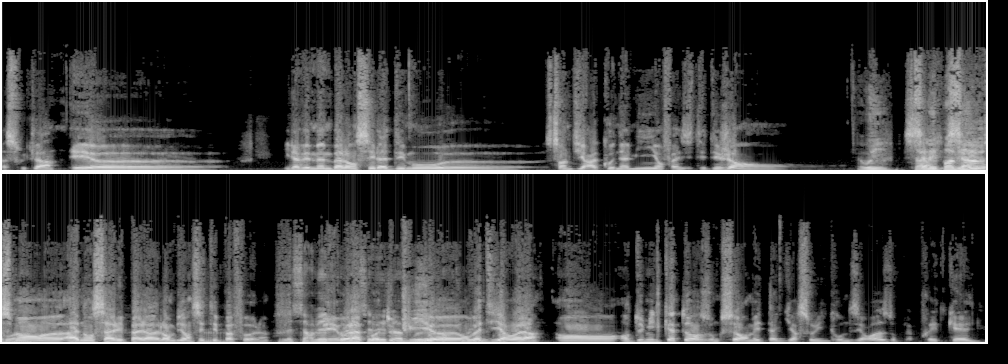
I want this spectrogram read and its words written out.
à ce truc-là. Et euh, il avait même balancé la démo euh, sans le dire à Konami. Enfin, ils étaient déjà en, Oui, ça allait pas bien. Sérieusement, euh, ah non, ça allait pas. L'ambiance était pas folle. Hein. La serviette. Mais voilà quoi. Depuis, euh, on va dire voilà, en, en 2014, donc sort Metal Gear Solid Ground Zeroes, donc après quel du, du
